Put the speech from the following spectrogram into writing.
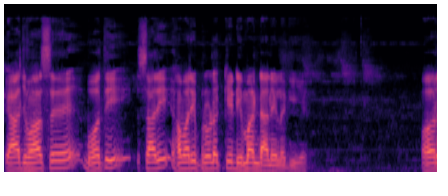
कि आज वहाँ से बहुत ही सारी हमारी प्रोडक्ट की डिमांड आने लगी है। और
